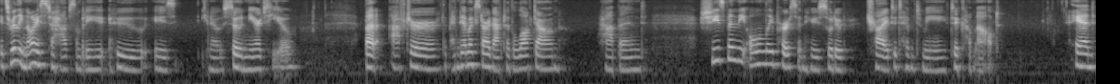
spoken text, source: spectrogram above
it's really nice to have somebody who is, you know, so near to you. But after the pandemic started, after the lockdown happened, she's been the only person who's sort of tried to tempt me to come out. And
